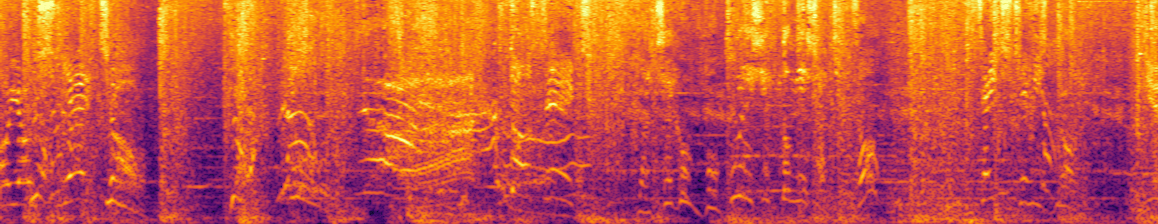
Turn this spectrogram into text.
Moją śmiercią! Dlaczego w ogóle się w to mieszacie, co? Zejdźcie mi z drogi! Nie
